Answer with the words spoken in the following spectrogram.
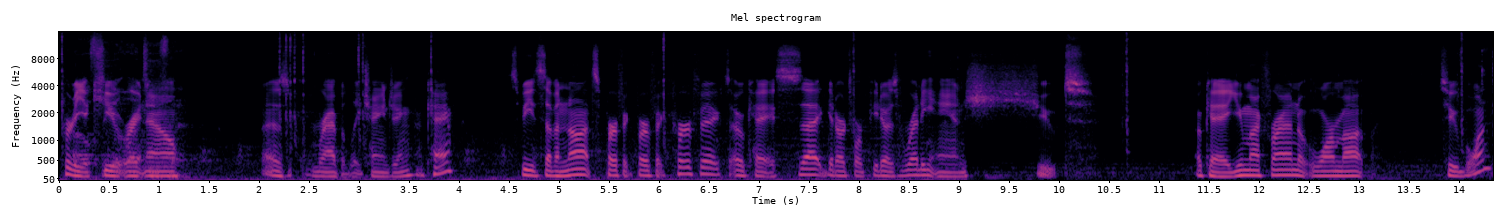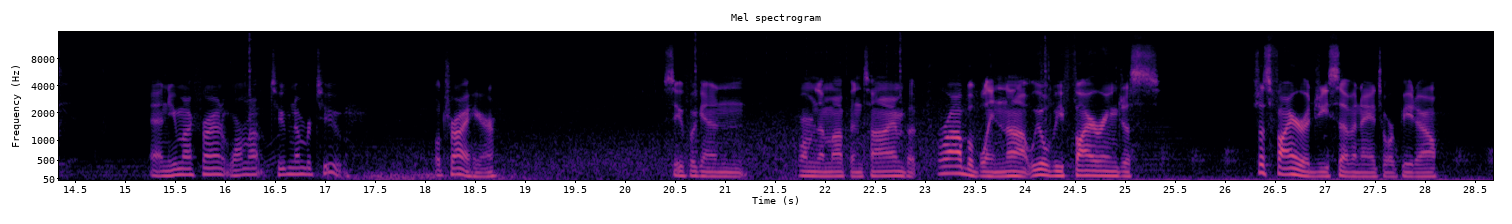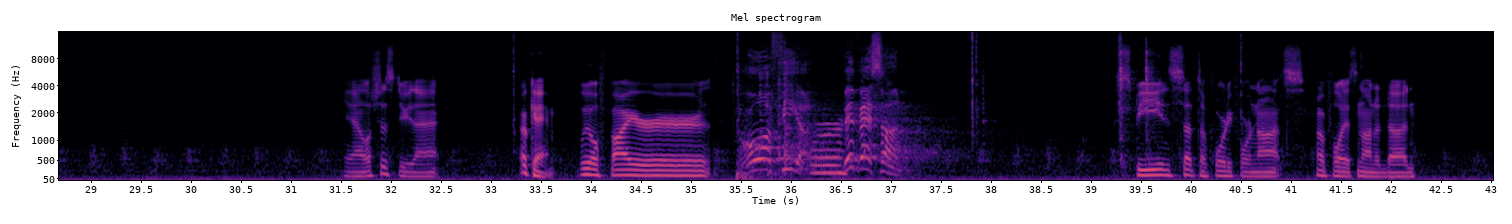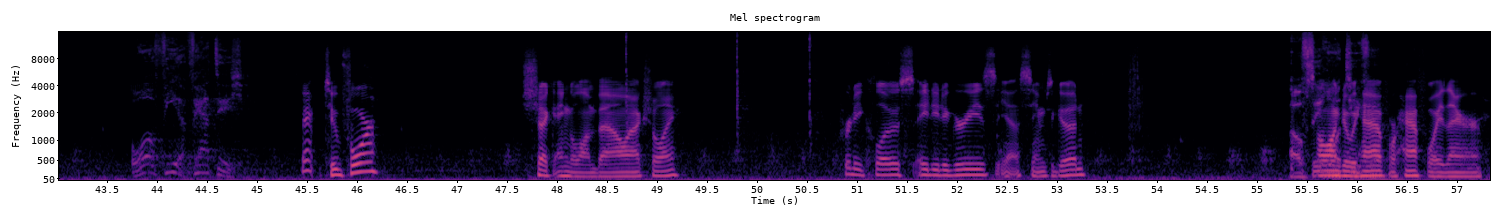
pretty acute right now. That is rapidly changing. Okay. Speed 7 knots. Perfect, perfect, perfect. Okay, set. Get our torpedoes ready and shoot. Okay, you, my friend, warm up tube 1. And you, my friend, warm up tube number 2. We'll try here. See if we can warm them up in time, but probably not. We will be firing just... Just fire a G7A torpedo. Yeah, let's just do that. Okay, we will fire Rohr 4. Bewässern. speed set to 44 knots. Hopefully it's not a dud. Rohr 4, fertig. Okay, tube 4. Check angle on bow, actually. Pretty close, 80 degrees. Yeah, seems good. How long do we have? We're halfway there.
